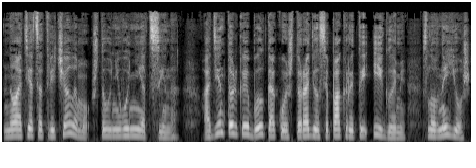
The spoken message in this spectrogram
но отец отвечал ему, что у него нет сына. Один только и был такой, что родился покрытый иглами, словно еж,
